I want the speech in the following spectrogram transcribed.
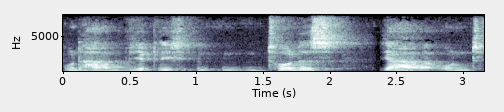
und haben wirklich ein, ein tolles Jahr. Und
